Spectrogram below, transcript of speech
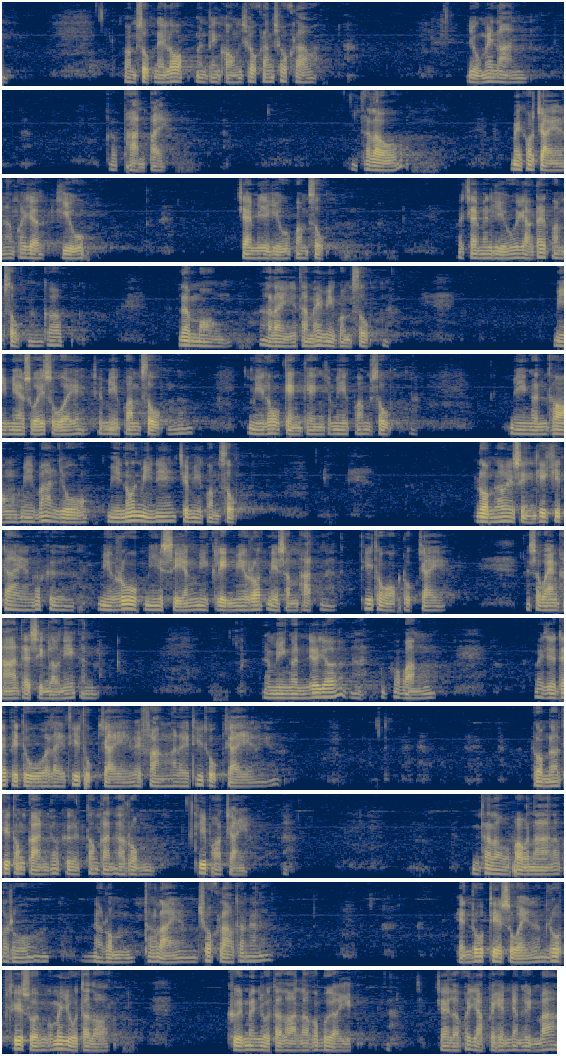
ความสุขในโลกมันเป็นของชั่วครั้งชั่วคราว อยู่ไม่นาน ก็ผ่านไป ถ้าเราไม่เข้าใจเราก็จะหิว ใจมันจะหิวความสุขพอใจมันหิวอยากได้ความสุขมันก็เริ่มมองอะไรจะทำให้มีความสุข มีเมียสวยๆจะมีความสุข มีโลกเก่งๆจะมีความสุข มีเงินทอง มีบ้านอยู่ มีโน้นมีนี่จะมีความสุข รวมแล้วสิ่งที่คิดได้นั่นก็คือ มีรูปมีเสียง มีกลิ่น มีรสมีสัมผัสนะที่ถูกอกถูกใจแสวงหาแต่สิ่งเหล่านี้กัน มีเงินเยอะๆนะก็หวังไม่จะได้ไปดูอะไรที่ถูกใจไปฟังอะไรที่ถูกใจอะไรเงี้ยรวมแล้วที่ต้องการก็คือต้องการอารมณ์ที่พอใจ ถ้าเราภาวนาแล้วก็รู้อารมณ์ทั้งหลายชั่วคราวเท่านั้นเห็นรูปที่สวยรูปที่สวยมันก็ไม่อยู่ตลอด คืนมันอยู่ตลอดเราก็เบื่ออีก ใจเราก็อยากไปเห็นอย่างอื่นบ้าง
